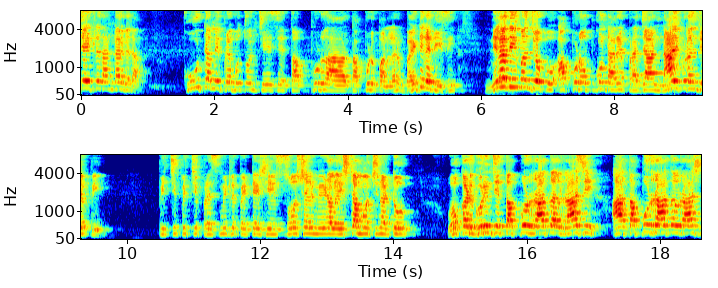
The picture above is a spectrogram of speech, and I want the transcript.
చేయట్లేదు అంటున్నారు కదా. కూటమి ప్రభుత్వం చేసే తప్పుడు ఆ తప్పుడు పనులను బయటగా తీసి నిలదీయమని చెప్పు అప్పుడు ఒప్పుకుంటారే ప్రజా నాయకుడు అని చెప్పి పిచ్చి పిచ్చి ప్రెస్ మీట్లు పెట్టేసి సోషల్ మీడియాలో ఇష్టం వచ్చినట్టు ఒకడి గురించి తప్పుడు రాతలు రాసి ఆ తప్పుడు రాతలు రాసి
